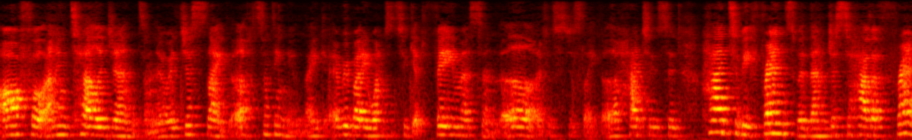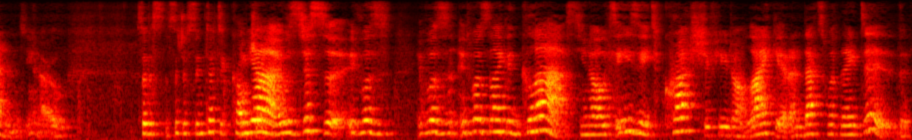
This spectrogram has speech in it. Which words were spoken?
awful, unintelligent, and they were just like ugh, something like everybody wanted to get famous, and ugh, it was just like ugh, had to had to be friends with them just to have a friend, you know. So this such a synthetic culture. Yeah, it was just uh, it was it was it was like a glass, you know. It's easy to crush if you don't like it, and that's what they did,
